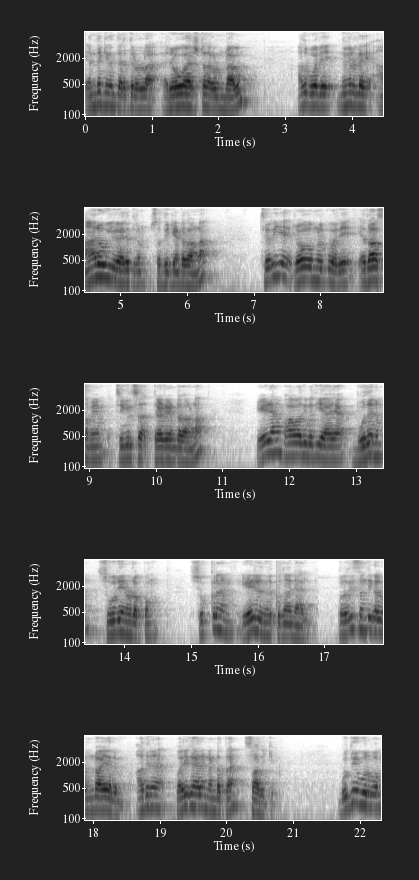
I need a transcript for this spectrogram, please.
എന്തെങ്കിലും തരത്തിലുള്ള രോഗാരിഷ്ടതകളുണ്ടാകും. അതുപോലെ നിങ്ങളുടെ ആരോഗ്യ കാര്യത്തിലും ശ്രദ്ധിക്കേണ്ടതാണ്. ചെറിയ രോഗങ്ങൾക്ക് വരെ യഥാസമയം ചികിത്സ തേടേണ്ടതാണ്. ഏഴാം ഭാവാധിപതിയായ ബുധനും സൂര്യനോടൊപ്പം ശുക്രനും ഏഴിൽ നിൽക്കുന്നതിനാൽ പ്രതിസന്ധികൾ ഉണ്ടായാലും അതിന് പരിഹാരം കണ്ടെത്താൻ സാധിക്കും. ബുദ്ധിപൂർവം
